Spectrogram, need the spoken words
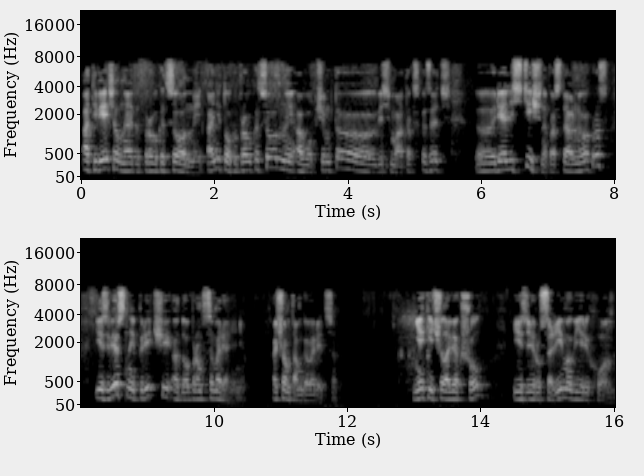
ответил на этот провокационный, а не только провокационный, а в общем-то весьма, так сказать, Э, реалистично поставленный вопрос известной притчей о добром самарянине. О чем там говорится? Некий человек шел из Иерусалима в Ерихон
